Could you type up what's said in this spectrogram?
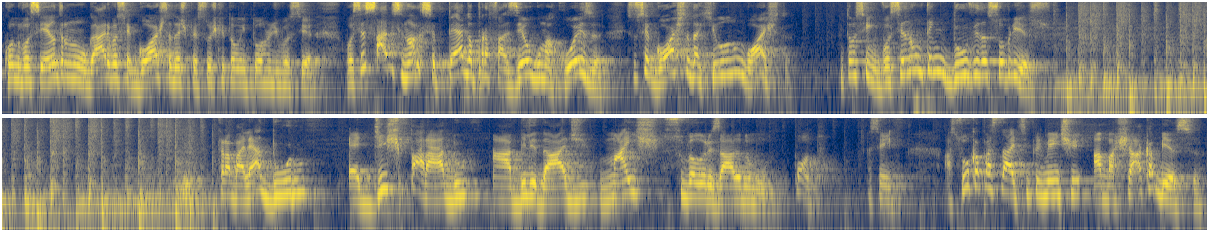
quando você entra num lugar e você gosta das pessoas que estão em torno de você. Você sabe se na hora que você pega para fazer alguma coisa, se você gosta daquilo ou não gosta. Então assim, você não tem dúvida sobre isso. Trabalhar duro é disparado a habilidade mais subvalorizada do mundo. Ponto. Assim, A sua capacidade de simplesmente abaixar a cabeça,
